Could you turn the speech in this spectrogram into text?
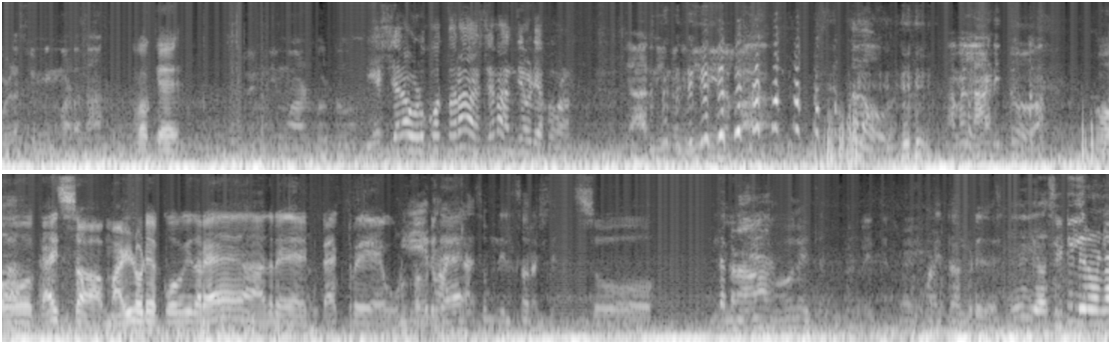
ಒಳ್ಳೆ ಸ್ವಿಮ್ಮಿಂಗ್ ಮಾಡೋಣ. ಓಕೆ ಸ್ವಿಮ್ಮಿಂಗ್ ಮಾಡ್ಬಿಟ್ಟು ಎಷ್ಟು ಜನ ಉಳ್ಕೋತಾರ ಅಷ್ಟು ಜನ ಹಂದಿ ಹೊಡಿಯಪ್ಪ ಹೋಗೋಣ ಯಾರು ನೀನು? ನೀನಿರಲ್ವಾ ಆಮೇಲೆ ನಾಡಿದ್ದು ಓ ಗೈಸ್ ಮಳೆ ಹೊಡಿಯಕ್ ಹೋಗಿದ್ದಾರೆ ಆದ್ರೆ ಟ್ರ್ಯಾಕ್ಟ್ರಿ ಉಳ್ಕೊಂಡಿದೆ ಸುಮ್ಮನೆ ನಿಲ್ಸೋರು ಅಷ್ಟೇ. ಸೊ ಇಲ್ಲ ಕಣ. ಹೋಗೈತೆ. ಸಿಟಿಲಿರೋನ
